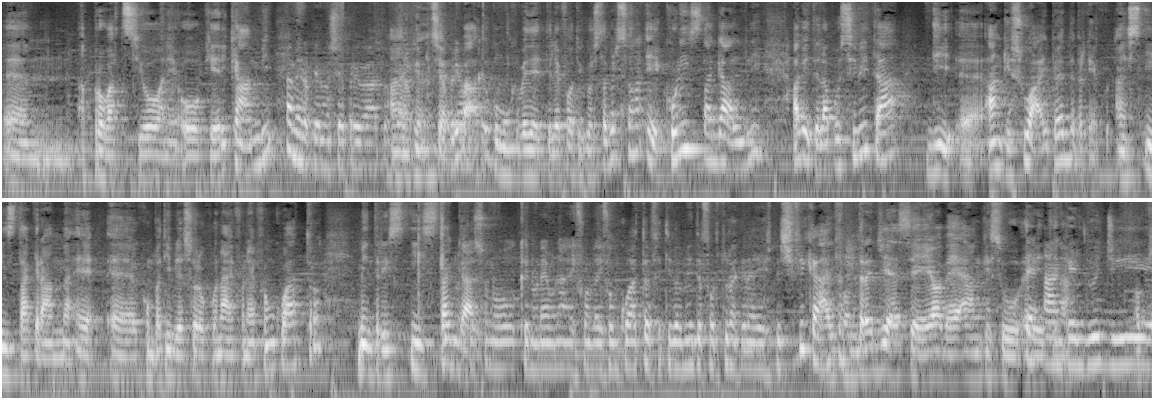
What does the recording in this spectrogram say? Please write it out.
ehm, approvazione o che ricambi. A meno che non sia privato. A meno che non sia privato, comunque vedete le foto di questa persona e con Insta Gallery avete la possibilità di, eh, anche su iPad, perché Instagram è eh, compatibile solo con iPhone e iPhone 4, mentre Ins- Insta Che sono- che non è un iPhone, l'iPhone 4 effettivamente fortuna che l'hai specificato. iPhone 3GS e vabbè anche su E Retina. anche il 2G. Ok,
